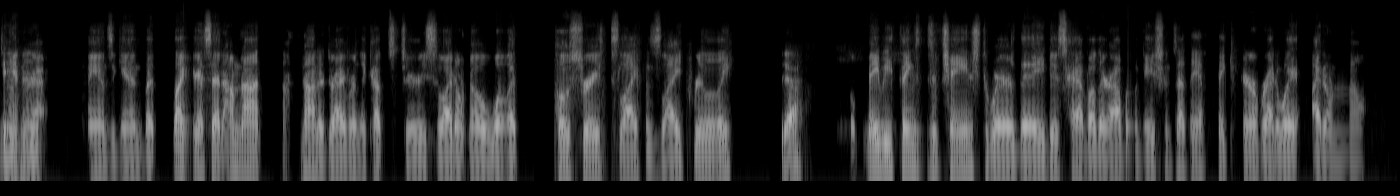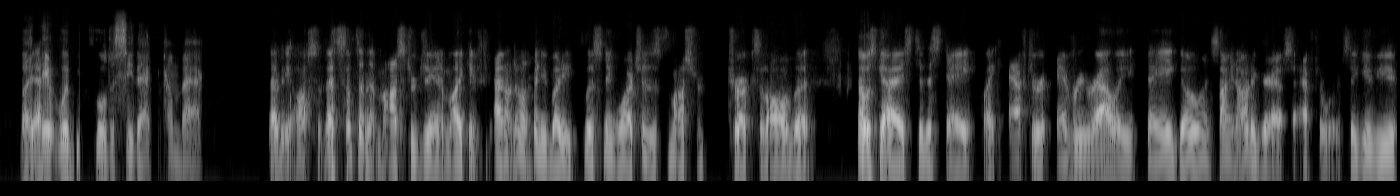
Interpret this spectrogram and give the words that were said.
to mm-hmm. interact with fans again. But like I said, I'm not I'm not a driver in the Cup Series, so I don't know what post race life is like really. Yeah. Maybe things have changed where they just have other obligations that they have to take care of right away. I don't know, but yeah. it would be cool to see that come back. That'd be awesome. That's something that Monster Jam, like if I don't know if anybody listening watches Monster Trucks at all, but those guys to this day, like after every rally, they go and sign autographs afterwards. They give you,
